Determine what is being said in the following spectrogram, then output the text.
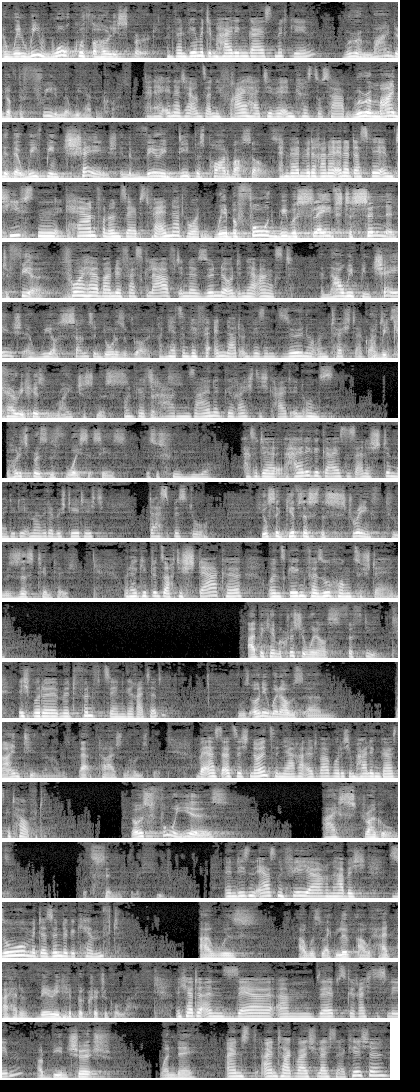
And when we walk with the Holy Spirit, Und wenn wir mit dem Heiligen Geist mitgehen, we're reminded of the freedom that we have in Christ. Dann erinnert er uns an die Freiheit, die wir in Christus haben. We're reminded that we've been changed in the very deepest part of ourselves. Dann werden wir daran erinnert, dass wir im tiefsten Kern von uns selbst verändert wurden. Where before we were slaves to sin and to fear, Vorher waren wir versklavt in der Sünde und in der Angst. And now we've been changed and we are sons and daughters of God. Und jetzt sind wir verändert und wir sind Söhne und Töchter And we Gottes. carry his righteousness. Und wir tragen seine Gerechtigkeit in uns. The Holy Spirit is this voice that says, Also der Heilige Geist ist eine Stimme, die dir immer wieder bestätigt, das bist du. He also gives us the strength to resist temptation. Und er gibt uns auch die Stärke, uns gegen Versuchungen zu stellen. I became a Christian when I was 15. Ich wurde mit 15 gerettet. It was only when I was um, 19 that I was baptized in the Holy Spirit. Aber erst als ich 19 Jahre alt war, wurde ich im Heiligen Geist getauft. Those four years, I struggled with sin in a huge way. In diesen ersten vier Jahren habe ich so mit der Sünde gekämpft. I was, I was like, live, I had, I had a very hypocritical life. Ich hatte ein sehr ähm, selbstgerechtes Leben. I'd be in church one day, Einst, einen Tag war ich vielleicht in der Kirche,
